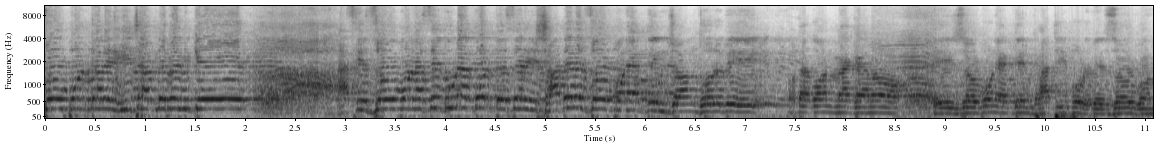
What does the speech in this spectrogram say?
যৌবনকালের হিসাব নেবেন কে? আজকে যৌবন আছে জং ধরবে। কথা কন না কেন? এই যৌবন একদিন ভাটি পড়বে, যৌবন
